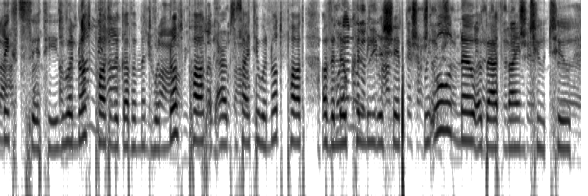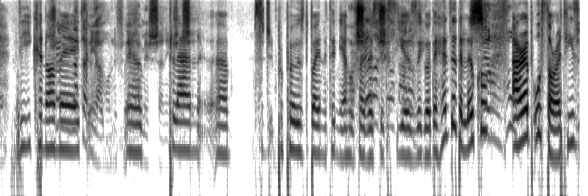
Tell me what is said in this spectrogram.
the mixed cities were not part of the government, were not part of Arab society, were not part of the local leadership. We all know about 922, the economic uh, plan uh, proposed by Netanyahu five or six years ago. The heads of the local Arab authorities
